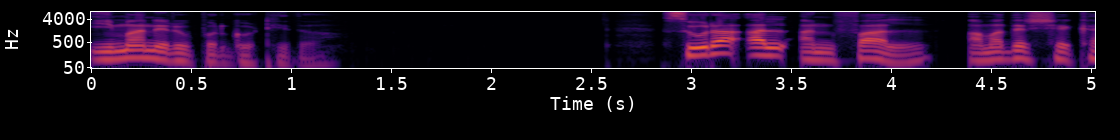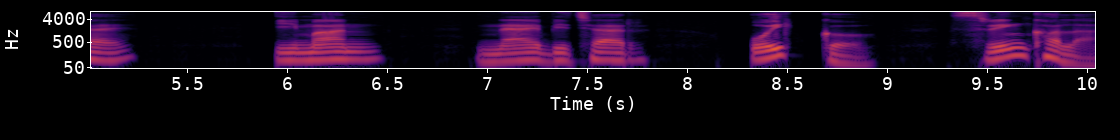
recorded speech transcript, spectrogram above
ইমানের উপর গঠিত। সুরা আল আনফাল আমাদের শেখায়, ইমান, ন্যায় বিচার, ঐক্য, শৃঙ্খলা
